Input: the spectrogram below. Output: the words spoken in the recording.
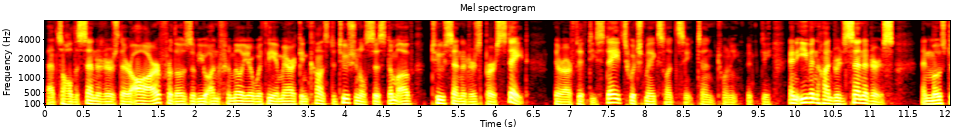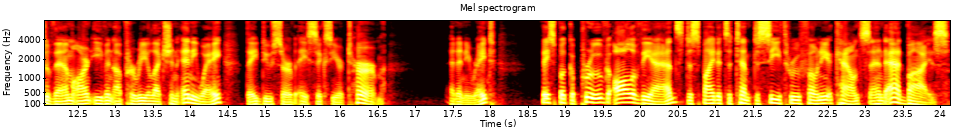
That's all the senators there are, for those of you unfamiliar with the American constitutional system of two senators per state. There are 50 states, which makes, let's see, 10, 20, 50, and even 100 senators. And most of them aren't even up for re election anyway. They do serve a six year term. At any rate, Facebook approved all of the ads despite its attempt to see through phony accounts and ad buys.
